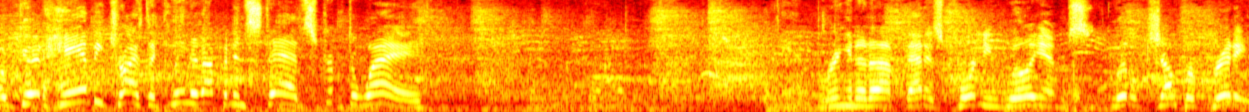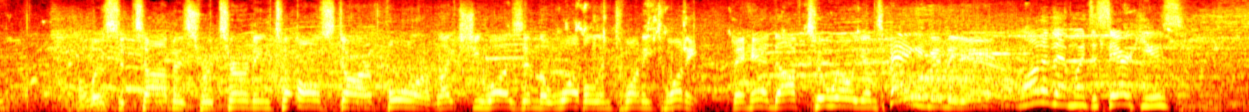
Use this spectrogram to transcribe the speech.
No good. Hamby tries to clean it up and instead stripped away. And bringing it up, that is Courtney Williams. Little jumper pretty. Alyssa Thomas returning to all-star form like she was in the Wubble in 2020. The handoff to Williams, hanging in the air. One of them went to Syracuse.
